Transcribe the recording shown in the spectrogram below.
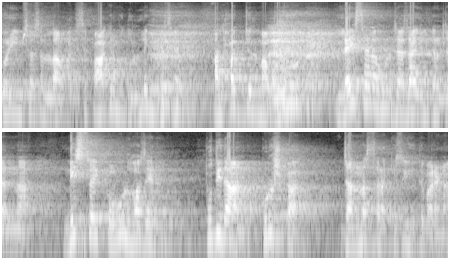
করিম সাল্লাম হাদিসে পাকের মধ্যে উল্লেখ করেছেন, আল হজ্জুল মামুর লাইসালাহুল জাজা ইল্লাল জান্না নিশ্চয়ই কবুল হজের প্রতিদান, পুরস্কার জান্নাত ছাড়া কিছুই হতে পারে না।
